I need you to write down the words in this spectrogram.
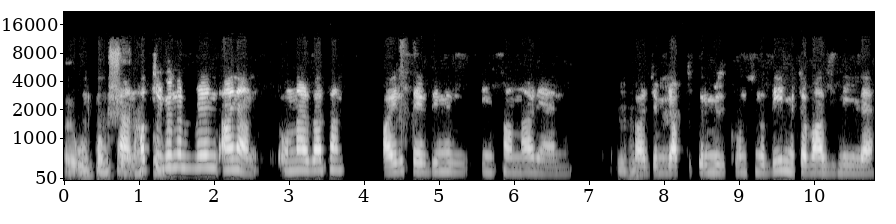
E, unutmamış yani. Yani hatır gönüllerin aynen. Onlar zaten ayrı sevdiğimiz insanlar yani. Hı hı. Sadece yaptıkları müzik konusunda değil mütevaziliğiyle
